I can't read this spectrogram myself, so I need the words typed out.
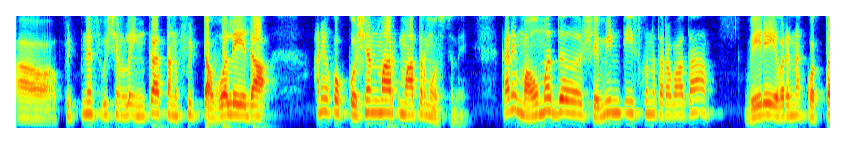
ఆ ఫిట్నెస్ విషయంలో ఇంకా తను ఫిట్ అవ్వలేదా అని ఒక క్వశ్చన్ మార్క్ మాత్రం వస్తుంది. కానీ మహమ్మద్ షమీన్ తీసుకున్న తర్వాత వేరే ఎవరైనా కొత్త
